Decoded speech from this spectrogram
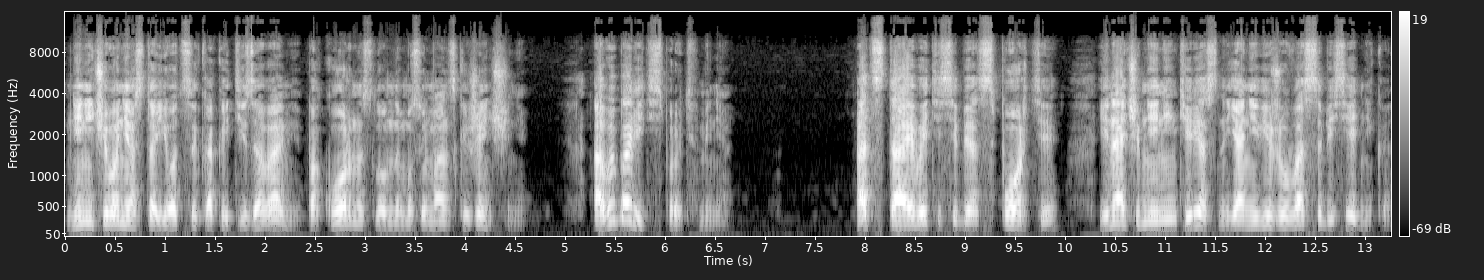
Мне ничего не остается, как идти за вами, покорно, словно мусульманской женщине. А вы боритесь против меня. Отстаивайте себя, спорьте, Иначе мне не интересно, я не вижу у вас собеседника.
